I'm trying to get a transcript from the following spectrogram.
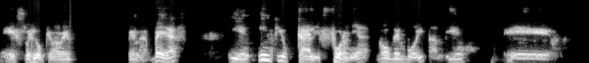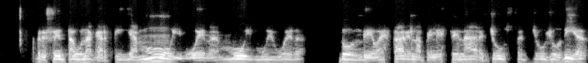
eso es lo que va a haber en Las Vegas. Y en Intio, California, Golden Boy también eh, presenta una cartilla muy buena, muy, muy buena, donde va a estar en la pelea estelar Joseph Jojo Díaz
